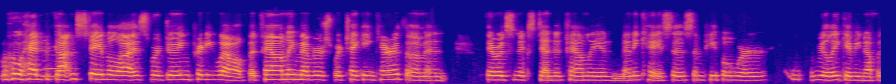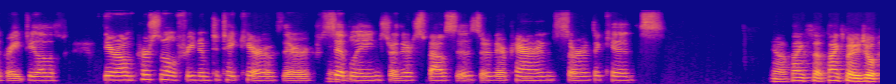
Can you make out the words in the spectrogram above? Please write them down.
who had gotten stabilized were doing pretty well, but family members were taking care of them and there was an extended family in many cases and people were really giving up a great deal of their own personal freedom to take care of their siblings or their spouses or their parents or the kids. Yeah, thanks, uh, thanks, Mary Jo.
